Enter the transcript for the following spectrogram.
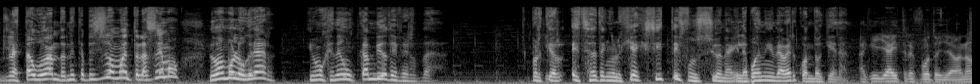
de la está dudando en este preciso momento, lo hacemos, lo vamos a lograr y vamos a generar un cambio de verdad. Porque esta tecnología existe y funciona y la pueden ir a ver cuando quieran. Aquí ya hay tres votos ya, ¿o no?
